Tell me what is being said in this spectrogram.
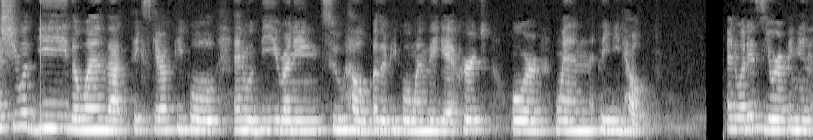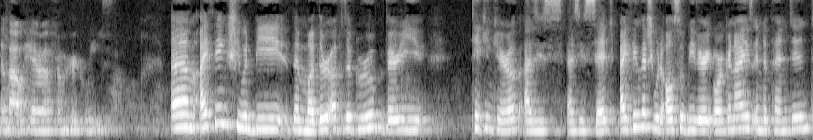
she would be the one that takes care of people and would be running to help other people when they get hurt or when they need help. And what is your opinion about Hera from Hercules? Um, I think she would be the mother of the group, very taken care of, as you as you said. I think that she would also be very organized, independent,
